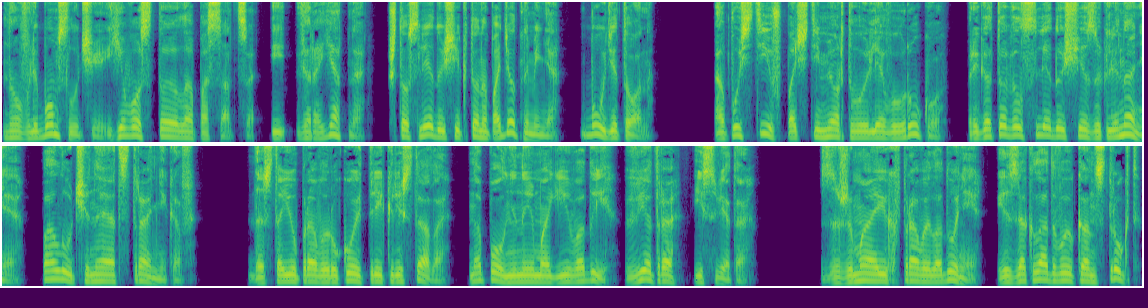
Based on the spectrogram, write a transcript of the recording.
Но в любом случае его стоило опасаться, и, вероятно, что следующий, кто нападет на меня, будет он. Опустив почти мертвую левую руку, приготовил следующее заклинание, полученное от странников. Достаю правой рукой три кристалла, наполненные магией воды, ветра и света. Зажимаю их в правой ладони и закладываю конструкт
